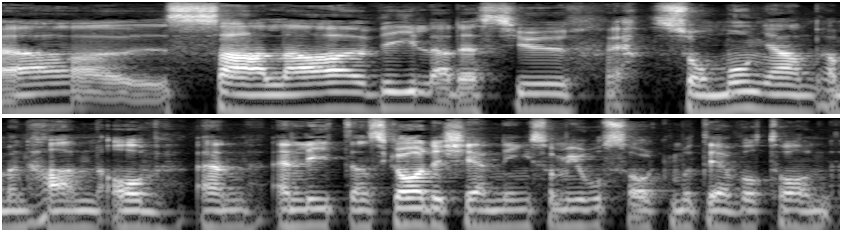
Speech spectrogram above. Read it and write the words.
Uh, Sala vilades ju, ja, som många andra, men han av en, en liten skadekänning som är orsak mot Everton.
